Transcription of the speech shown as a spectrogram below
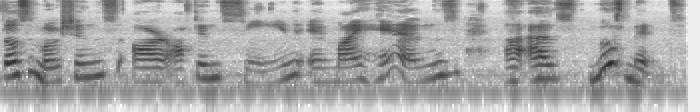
those emotions are often seen in my hands uh, as movement.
